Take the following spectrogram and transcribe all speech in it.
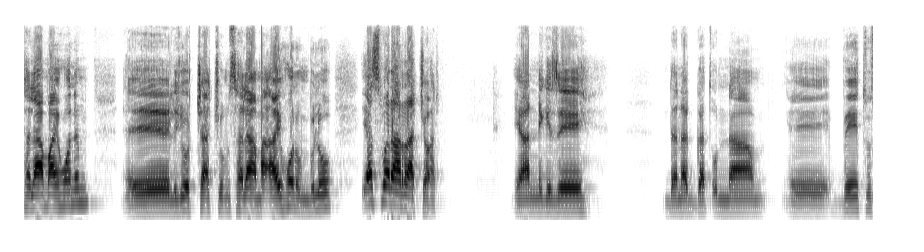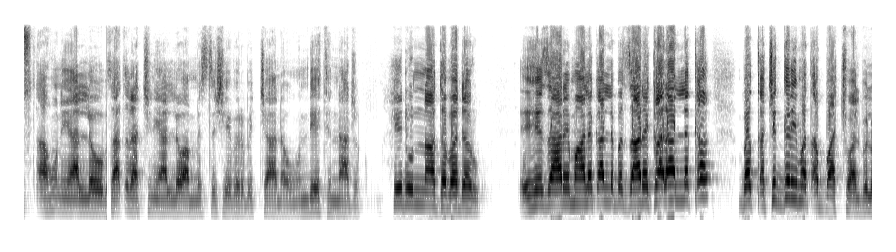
ሰላም አይሆንም፣ ልጆቻችሁም ሰላም አይሆኑም ብሎ ያስፈራራቸዋል። ያን ጊዜ ደነገጡና ቤት ውስጥ አሁን ያለው ሳጥናችን ያለው አምስት ሺህ ብር ብቻ ነው፣ እንዴት እናድርግ? ሂዱና ተበደሩ። ይሄ ዛሬ ማለቅ አለበት፣ ዛሬ ካላለቀ በቃ ችግር ይመጣባቸዋል ብሎ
